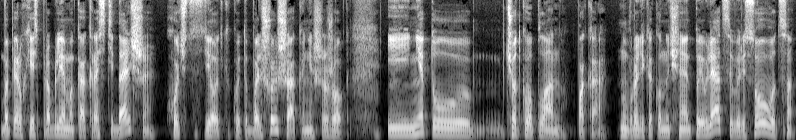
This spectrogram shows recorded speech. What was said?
во-первых, есть проблема, как расти дальше. Хочется сделать какой-то большой шаг, а не шажок. И нету четкого плана пока. Ну, вроде как он начинает появляться и вырисовываться.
